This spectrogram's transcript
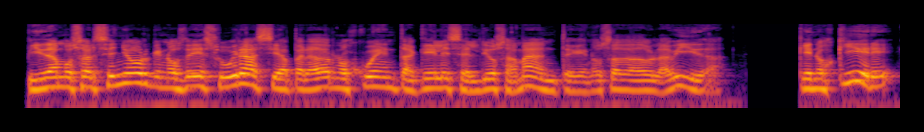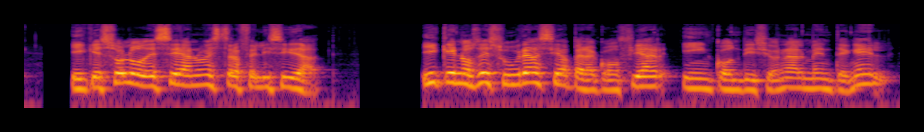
Pidamos al Señor que nos dé su gracia para darnos cuenta que Él es el Dios amante que nos ha dado la vida, que nos quiere y que solo desea nuestra felicidad, y que nos dé su gracia para confiar incondicionalmente en Él,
